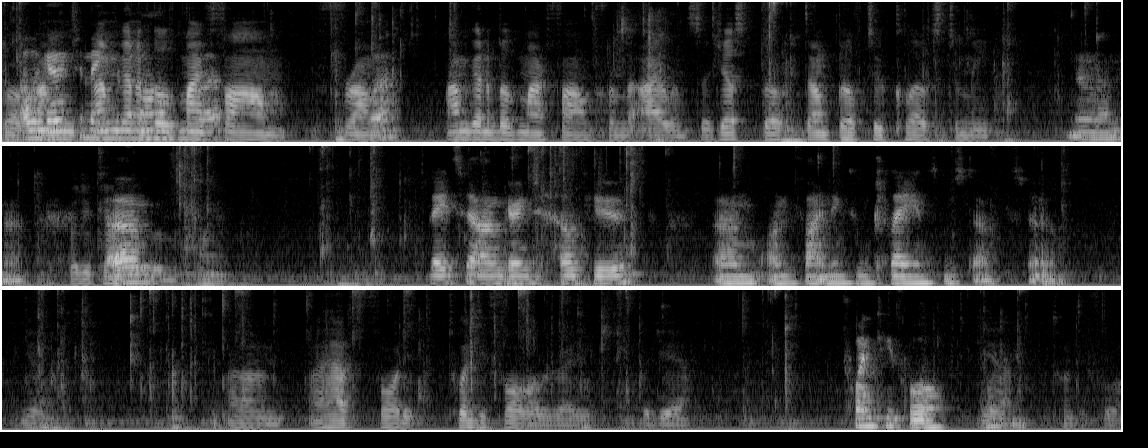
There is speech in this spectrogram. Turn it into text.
Well, I'm, going to make I'm the gonna farm build my what? farm from. What? I'm gonna build my farm from the island, so just build, don't build too close to me. No, I'm not. But you can Um, build on the plain. Later, I'm going to help you um, on finding some clay and some stuff, so... Yeah. Um, I have 40, 24 already, but yeah, 24. yeah, 24.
